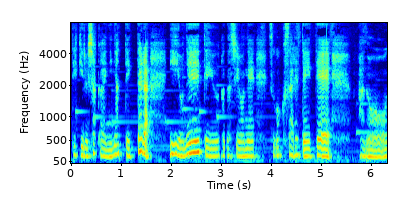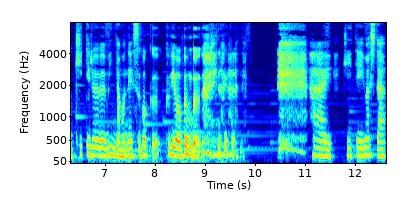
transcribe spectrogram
できる社会になっていったらいいよねっていう話をね、すごくされていて、あの、聞いてるみんなもね、すごく首をブンブン振りながらね、はい、聞いていました。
